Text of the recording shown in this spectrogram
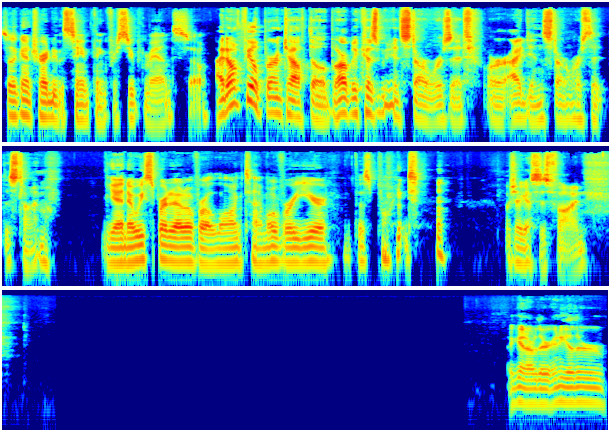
so I was gonna try to do the same thing for Superman. So I don't feel burnt out though, probably because we didn't Star Wars it, or I didn't Star Wars it this time, yeah, no, we spread it out over a long time, over a year at this point. which I guess is fine. Again, are there any other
